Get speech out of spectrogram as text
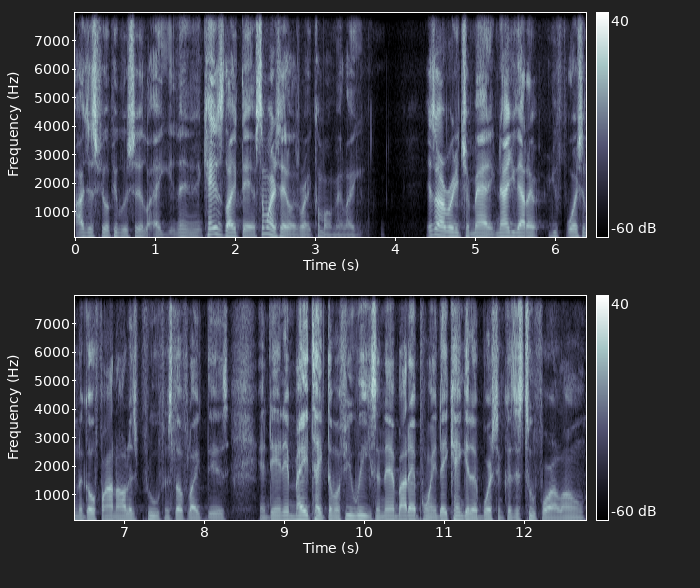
I just feel people should like in cases like that. If somebody said it was right, come on, man. Like it's already traumatic. Now you gotta you force them to go find all this proof and stuff like this, and then it may take them a few weeks, and then by that point they can't get an abortion because it's too far along.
